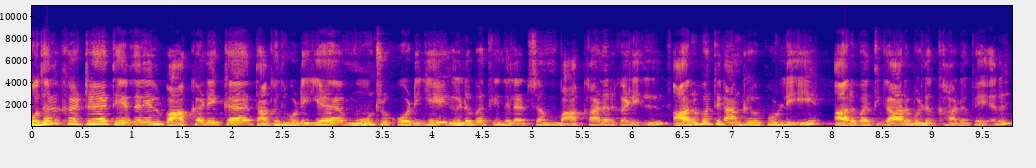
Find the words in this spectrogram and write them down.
முதல் கட்ட தேர்தலில் வாக்களிக்க தகுதியுடைய மூன்று கோடியே எழுபத்தி ஐந்து லட்சம் வாக்காளர்களில் அறுபத்தி நான்கு புள்ளி அறுபத்தி ஆறு விழுக்காடு பேர்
